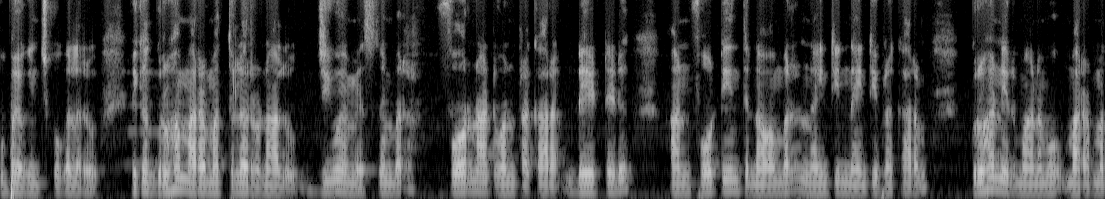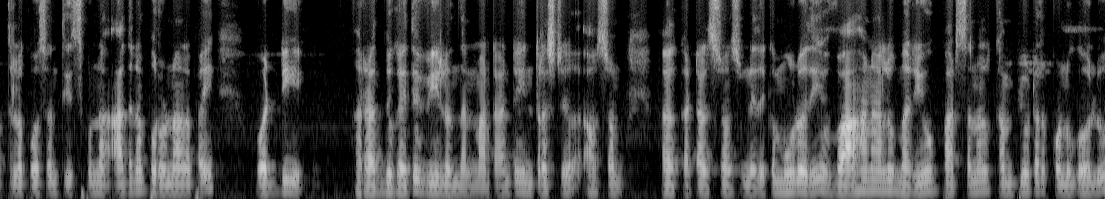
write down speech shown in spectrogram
ఉపయోగించుకోగలరు. ఇక గృహ మరమ్మతుల రుణాలు జియో ఫోర్ నాట్ వన్ ప్రకారం డేటెడ్ ఆన్ 14థ్ నవంబర్ 1990 ప్రకారం గృహ నిర్మాణము, మరమ్మతుల కోసం తీసుకున్న అదనపు రుణాలపై వడ్డీ రద్దుకైతే వీలుందనమాట. అంటే ఇంట్రెస్ట్ అవసరం కట్టాల్సిన అవసరం లేదు. ఇక మూడోది వాహనాలు మరియు పర్సనల్ కంప్యూటర్ కొనుగోలు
